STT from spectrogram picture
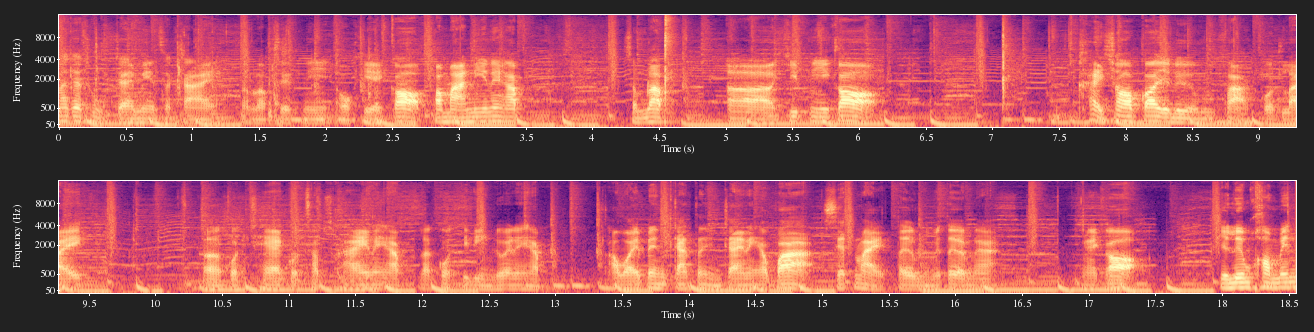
น่าจะถูกใจเมนสกายสำหรับเซตนี้ โอเค ก็ประมาณนี้นะครับสำหรับเอ่อคลิปนี้ก็ ใครชอบก็อย่าลืมฝากกดไลค์เอ่อกดแชร์กด Subscribe นะครับ แล้วกดกระดิ่งด้วยนะครับ เอาไว้เป็นการตัดสินใจนะครับว่าเซตใหม่เติมหรือไม่เติมนะฮะ ยังไงก็อย่าลืมคอมเมนต์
